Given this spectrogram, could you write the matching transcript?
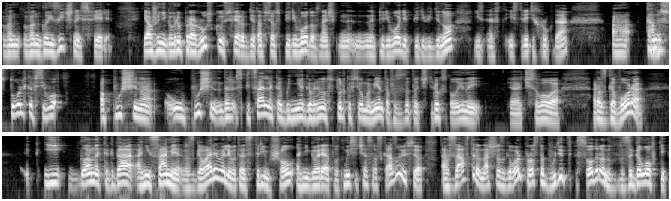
в, ан- в англоязычной сфере, я уже не говорю про русскую сферу, где там все с переводов, знаешь, на, на переводе переведено из, э, из третьих рук, да, а, там mm-hmm. столько всего опущено, упущено, даже специально как бы не оговорено столько всего моментов из этого четырех с половиной э, часового разговора, и главное, когда они сами разговаривали, вот этот стрим шел, они говорят, вот мы сейчас рассказываем все, а завтра наш разговор просто будет содран в заголовке,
